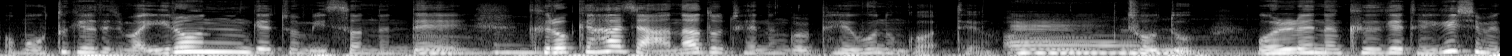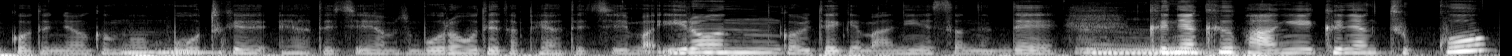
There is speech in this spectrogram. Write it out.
어머 어떻게 해야 되지 막 이런 게 좀 있었는데 음. 그렇게 하지 않아도 되는 걸 배우는 것 같아요. 어. 저도 음. 원래는 그게 되게 심했거든요. 그럼 뭐, 음. 뭐 어떻게 해야 되지? 하면서 뭐라고 대답해야 되지? 막 이런 걸 되게 많이 했었는데 음. 그냥 그 방이 그냥 듣고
